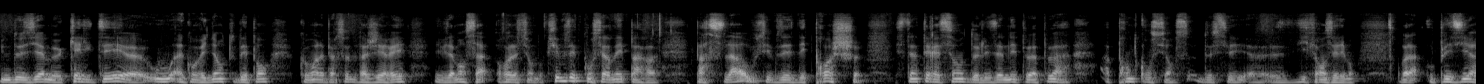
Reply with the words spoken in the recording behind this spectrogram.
une deuxième qualité euh, ou inconvénient, tout dépend comment la personne va gérer, évidemment, sa relation. Donc si vous êtes concerné par, euh, par cela, ou si vous êtes des proches, c'est intéressant de les amener peu à peu à prendre conscience de ces différents éléments. Voilà, au plaisir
